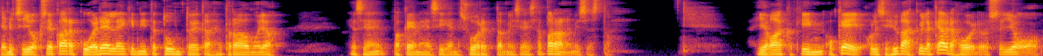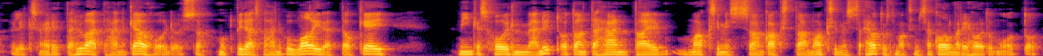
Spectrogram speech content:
Ja nyt se juoksee karkuun edelleenkin niitä tunteita ja traumoja, ja se pakenee siihen suorittamiseen sitä paranemisesta. Ja vaikkakin, okei, olisi hyvä kyllä käydä hoidoissa, joo, eli se on erittäin hyvä, että hän käy hoidoissa, mutta pitäisi vähän niin kuin valita, että okei, minkäs hoidon mä nyt otan tähän, tai maksimissaan kaksi tai maksimissaan, ehdottomasti maksimissaan kolme eri hoitomuotoa.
